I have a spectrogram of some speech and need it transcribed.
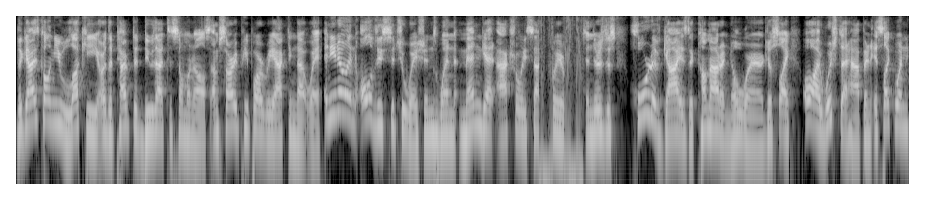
The guys calling you lucky are the type to do that to someone else. I'm sorry people are reacting that way. And you know, in all of these situations, when men get actually sexually and there's this horde of guys that come out of nowhere, just like, oh, I wish that happened. It's like when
